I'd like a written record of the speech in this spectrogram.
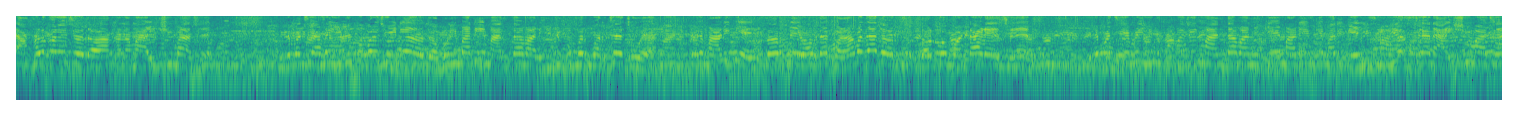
દાખલ કરે છે દવાખાનામાં, આઈસીયુમાં છે. એટલે પછી અમે યુટ્યુબ ઉપર જોઈને ધબડીમાંની માનતા માની યુટ્યુબ ઉપર પરચા જોયા. કે મારી કેન્સરને એવા બધા ઘણા બધા દર્દો મટાડે છે એટલે પછી અમે યુટ્યુબ ઉપર જોઈને માનતા માની કે મારી એમ કે મારી બેન સિરિયસ છે અને આઈસીયુમાં છે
